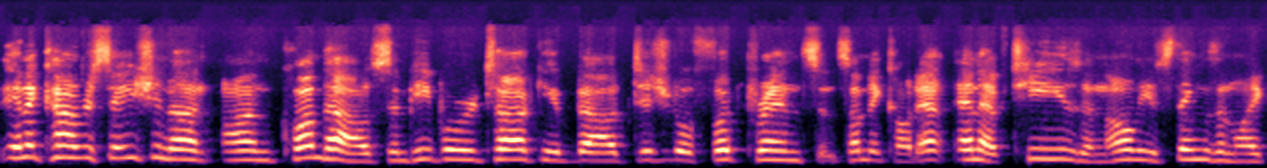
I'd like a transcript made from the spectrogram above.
in a conversation on on Clubhouse, and people were talking about digital footprints and something called N- NFTs and all these things. And like,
